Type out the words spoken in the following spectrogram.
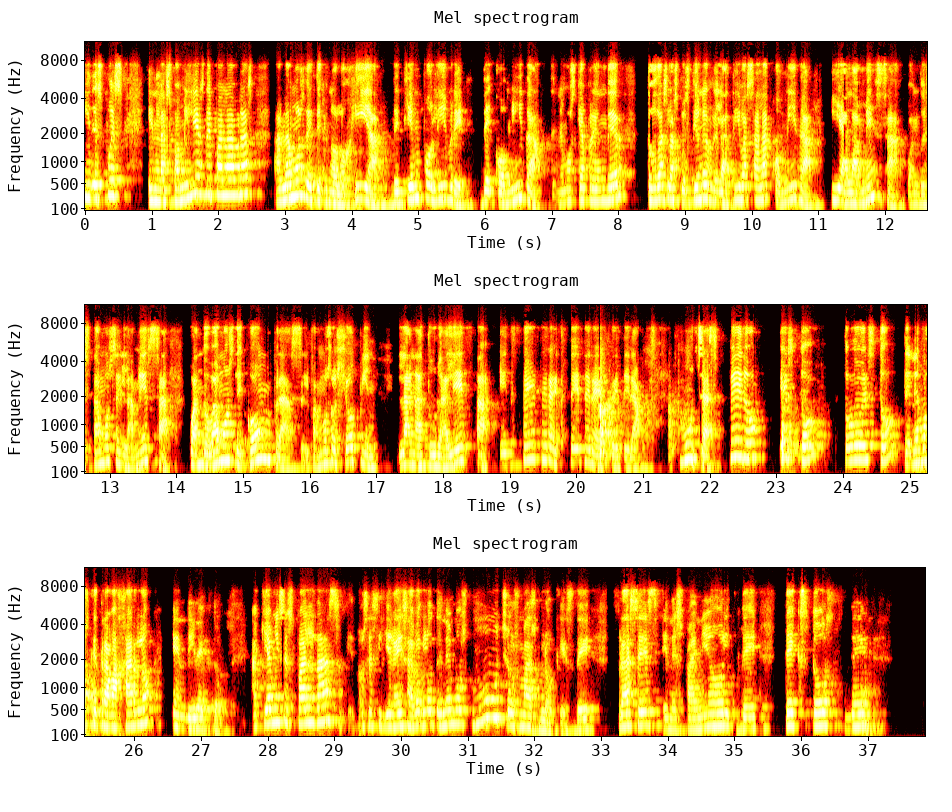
y después, en las familias de palabras, hablamos de tecnología, de tiempo libre, de comida. Tenemos que aprender todas las cuestiones relativas a la comida y a la mesa, cuando estamos en la mesa, cuando vamos de compras, el famoso shopping, la naturaleza, etcétera, etcétera, etcétera. Muchas, pero esto, todo esto, tenemos que trabajarlo en directo. Aquí a mis espaldas, no sé si llegáis a verlo, tenemos muchos más bloques de frases en español, de textos, de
